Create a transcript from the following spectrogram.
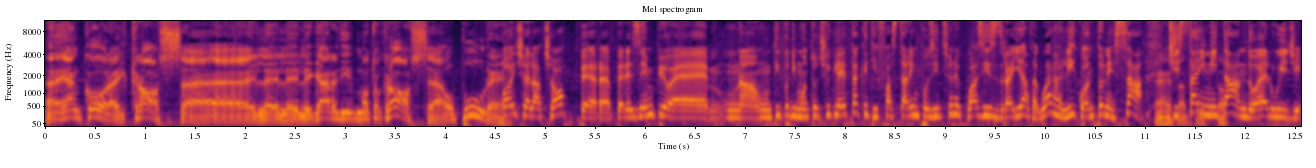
Eh, E ancora il Cross, eh, le, le- le gare di motocross, oppure... Poi c'è la chopper, per esempio, è una- un tipo di motocicletta che ti fa stare in posizione quasi sdraiata. Guarda lì quanto ne sa. Eh, Ci sta tutto. imitando, eh, Luigi,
